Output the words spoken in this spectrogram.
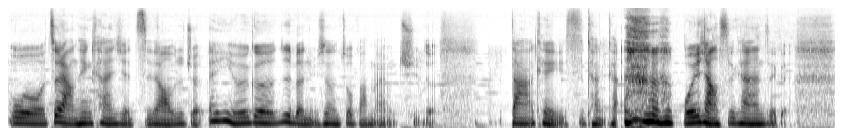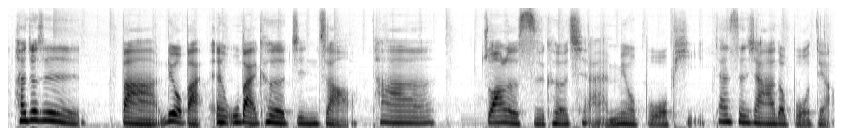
我这两天看一些资料，我就觉得哎、有一个日本女生的做法蛮有趣的，大家可以试看看。我也想试看看这个，它就是把六百呃五百克的金早它。抓了十颗起来，没有剥皮，但剩下它都剥掉。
